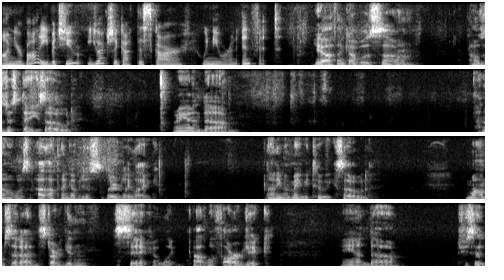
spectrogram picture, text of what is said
on your body, but you you actually got this scar when you were an infant. Yeah, I think I was um, I was just days old, and um, I know I was. I, I think I was just literally like not even maybe two weeks old. Mom said I'd started getting sick. I like got lethargic, and uh, she said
